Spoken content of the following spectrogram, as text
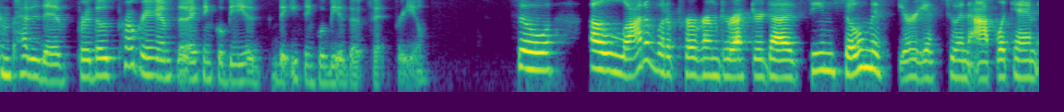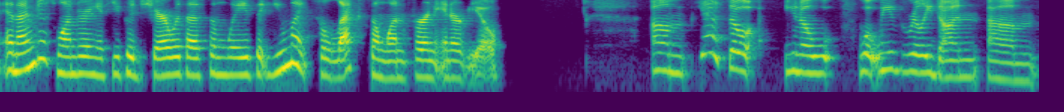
competitive for those programs that I think would be a, that you think would be a good fit for you. So a lot of what a program director does seems so mysterious to an applicant and I'm just wondering if you could share with us some ways that you might select someone for an interview. Um yeah, so you know what we've really done um,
